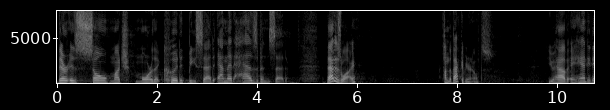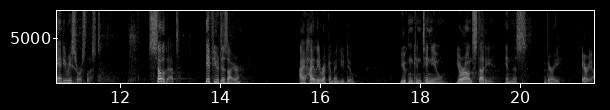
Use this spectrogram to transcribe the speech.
There is so much more that could be said and that has been said. That is why, on the back of your notes, you have a handy dandy resource list. So that, if you desire, I highly recommend you do, you can continue your own study in this very area.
